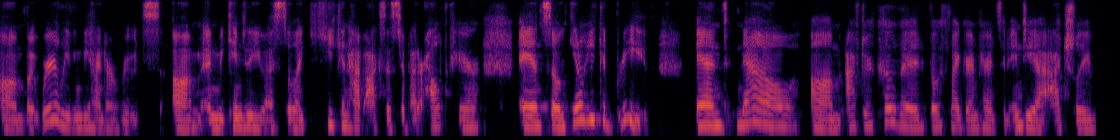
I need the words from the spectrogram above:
um, but we're leaving behind our roots. Um, and we came to the US so like he can have access to better healthcare. And so, you know, he could breathe. And now, um, after COVID, both my grandparents in India actually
